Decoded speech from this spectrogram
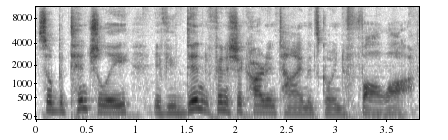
So potentially, if you didn't finish a card in time, it's going to fall off.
